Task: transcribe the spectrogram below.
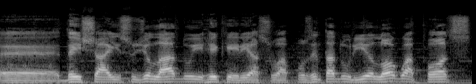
é, deixar isso de lado e requerer a sua aposentadoria logo após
